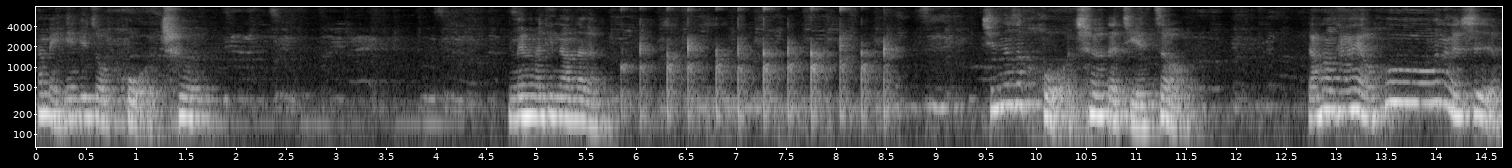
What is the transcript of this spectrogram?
他每天去坐火车，你们有没有听到那个？其实那是火车的节奏，然后它还有呼，那个是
